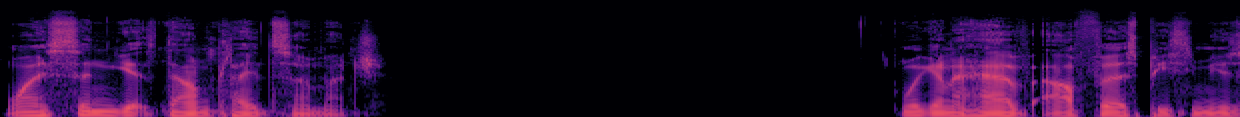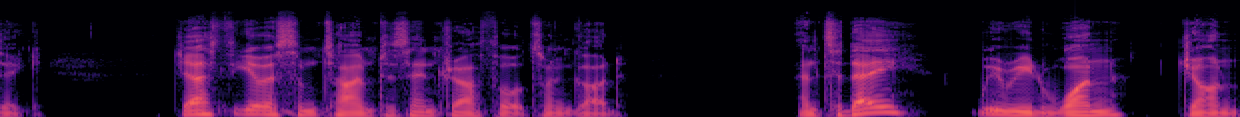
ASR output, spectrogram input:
why sin gets downplayed so much. We're going to have our first piece of music just to give us some time to center our thoughts on God. And today we read 1 John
